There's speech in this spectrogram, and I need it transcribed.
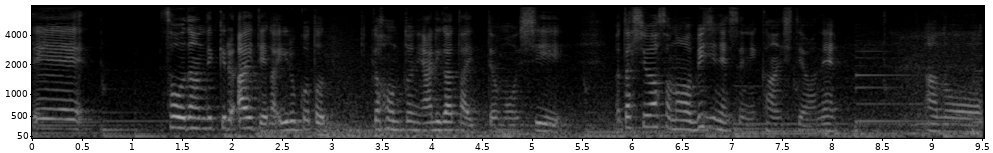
で相談できる相手がいることが本当にありがたいって思うし私はそのビジネスに関してはねあの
